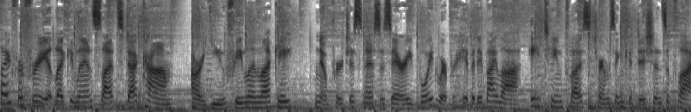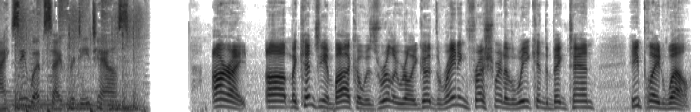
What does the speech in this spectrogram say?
Play for free at LuckyLandSlots.com. Are you feeling lucky? No purchase necessary. Void where prohibited by law. 18 plus terms and conditions apply. See website for details. All right. Uh, Mackenzie Mgbako was really, really good. The reigning freshman of the week in the Big Ten, he played well.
